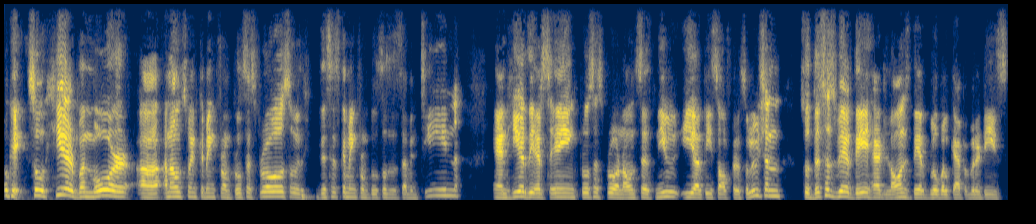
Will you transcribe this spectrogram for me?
okay so here one more uh, announcement coming from process pro. So this is coming from 2017 and here they are saying process pro announces new erp software solution. So this is where they had launched their global capabilities.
